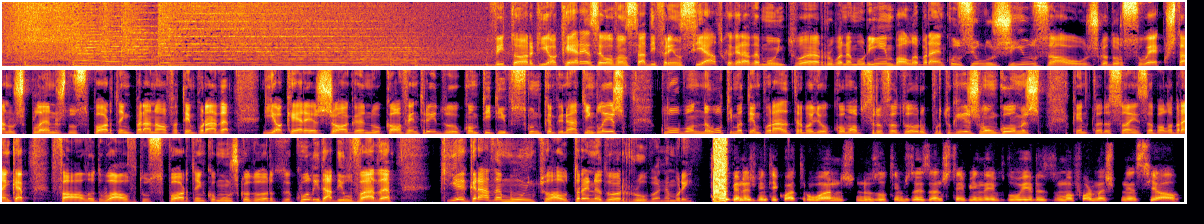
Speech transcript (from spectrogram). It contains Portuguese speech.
Vitor Guioqueres é um avançado diferenciado que agrada muito a Ruben Amorim. Em bola branca, os elogios ao jogador sueco está nos planos do Sporting para a nova temporada. Guioqueres joga no Coventry, do competitivo segundo campeonato inglês, clube onde na última temporada trabalhou como observador o português João Gomes, que em declarações à bola branca fala do alvo do Sporting como um jogador de qualidade elevada que agrada muito ao treinador Ruben Amorim apenas 24 anos, nos últimos dois anos tem vindo a evoluir de uma forma exponencial.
